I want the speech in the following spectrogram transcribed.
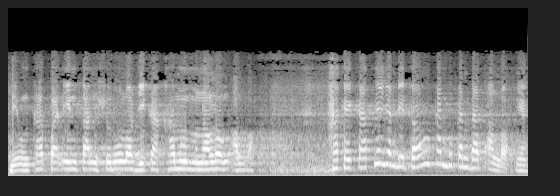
Diungkapkan intan surullah jika kamu menolong Allah. Hakikatnya yang ditolongkan bukan dat Allahnya.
